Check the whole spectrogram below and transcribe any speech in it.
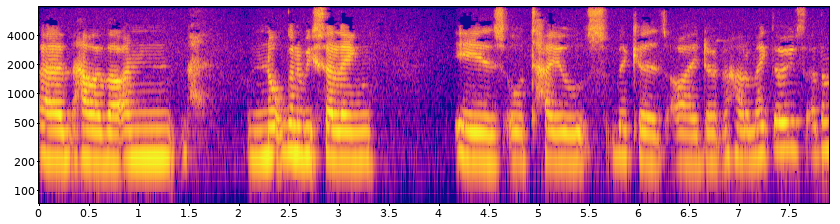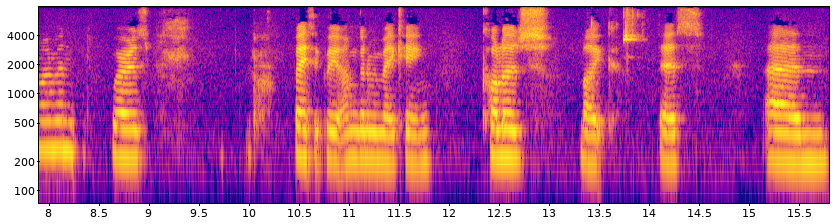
Um, however, I'm not going to be selling ears or tails because I don't know how to make those at the moment. Whereas, basically, I'm going to be making collars like this. Um,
